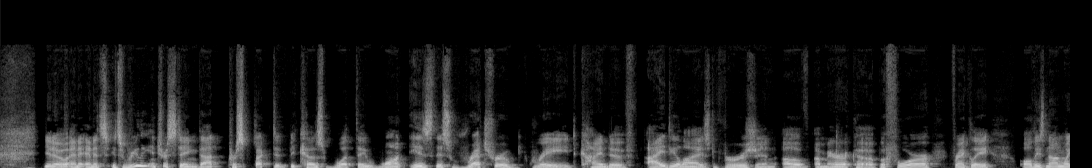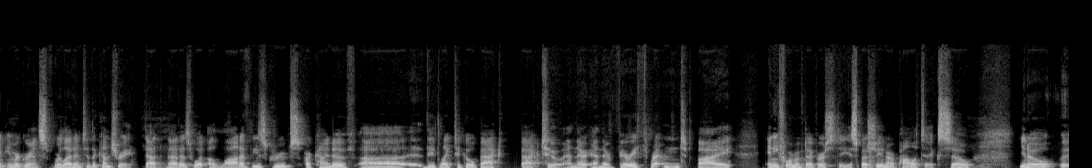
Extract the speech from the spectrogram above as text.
you know, and, and it's it's really interesting that perspective because what they want is this retrograde kind of idealized version of America before, frankly, all these non-white immigrants were let into the country. That that is what a lot of these groups are kind of uh, they'd like to go back back to, and they're and they're very threatened by any form of diversity, especially in our politics. So, you know, uh,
